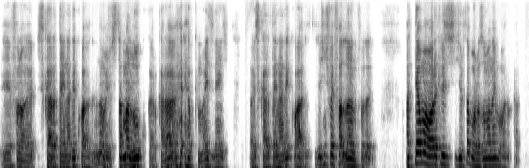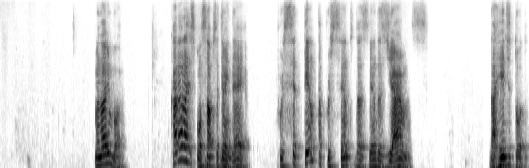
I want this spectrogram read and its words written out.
E falou, olha, esse cara está inadequado. Não, você está maluco, cara. O cara é o que mais vende. Mas esse cara está inadequado. E a gente foi falando, falando, até uma hora que eles decidiram, tá bom, nós vamos mandar embora cara. Mandaram embora. O cara era responsável, para você ter uma ideia, por 70% das vendas de armas da rede toda.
